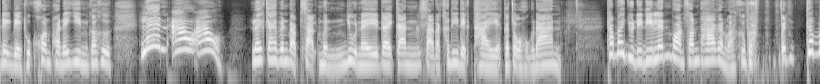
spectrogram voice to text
เด็กๆทุกคนพอได้ยินก็คือ เล่นเอาเอาเลยกลายเป็นแบบสัตว์เหมือนอยู่ในรายการสารคดีเด็กไทยอะกระจกหกด้านทำไมอยู่ดีๆเล่นบอลซ้อนผ้ากันวะคือแบบเป็นทำไม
